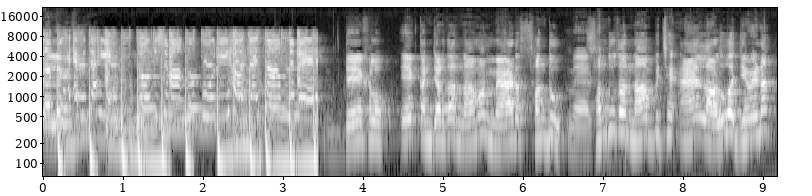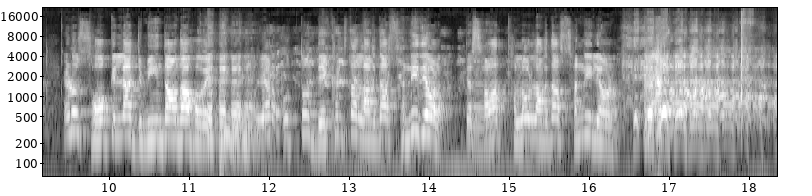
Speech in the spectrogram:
ਗੱਲ ਦੇਖ ਲਓ ਇਹ ਕੰਜਰ ਦਾ ਨਾਮ ਆ ਮੈਡ ਸੰਧੂ। ਸੰਧੂ। ਦਾ ਨਾਮ ਪਿੱਛੇ ਐ ਲਾਲੂ ਆ ਜਿਵੇਂ ਨਾ ਇਹਨੂੰ 100 ਕਿੱਲਾ ਜ਼ਮੀਨ ਦਾ ਆਉਂਦਾ ਹੋਵੇ। ਯਾਰ ਉੱਤੋਂ ਦੇਖਣ 'ਚ ਤਾਂ ਲੱਗਦਾ ਸੰਨੀ ਦਿਓਲ ਤੇ ਸਾਲਾ ਥੱਲੋਂ ਲੱਗਦਾ ਸੰਨੀ ਲਿਆਉਣ।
